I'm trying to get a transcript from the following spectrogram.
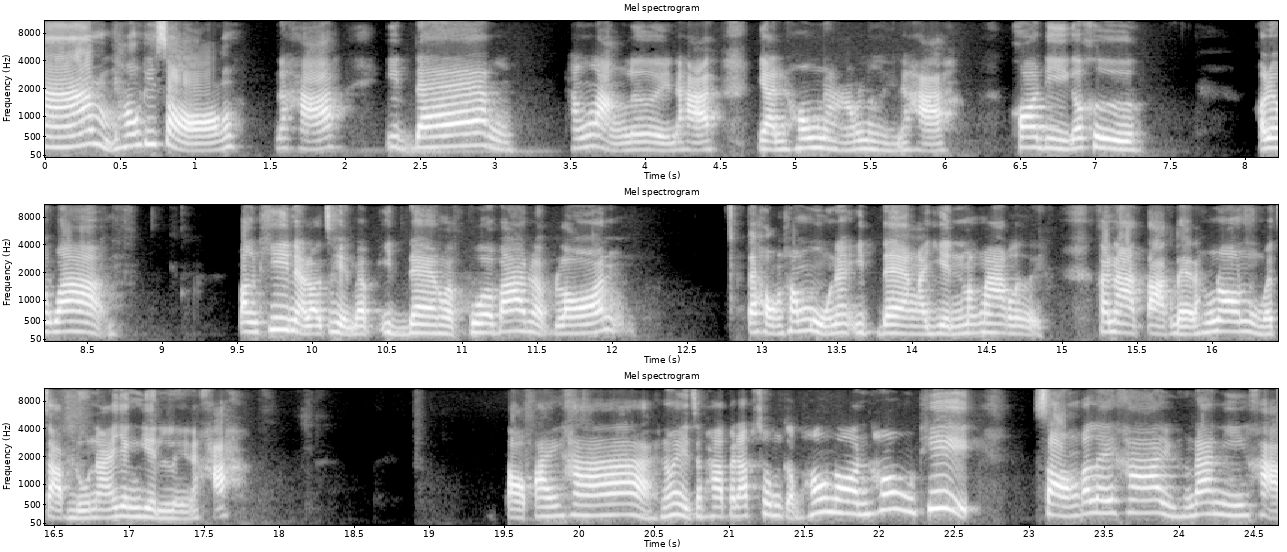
น้ำห้องที่สองนะคะ อิฐแดงทั้งหลังเลยนะคะ ยันห้องน้ำเลยนะคะ ข้อดีก็คือเขาเรียกว่า บางที่เนี่ยเราจะเห็นแบบอิฐแดงแบบกลัวบ้านแบบร้อน แต่ของช่องหมูเนี่ยอิฐแดงอะเย็นมากๆเลย ขนาดตากแดดข้างนอกหนูมาจับดูนะยังเย็นเลยนะคะ ต่อไปค่ะน้องเอกจะพาไปรับชมกับห้องนอนห้องที่สองกันเลยค่ะอยู่ทางด้านนี้ค่ะ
